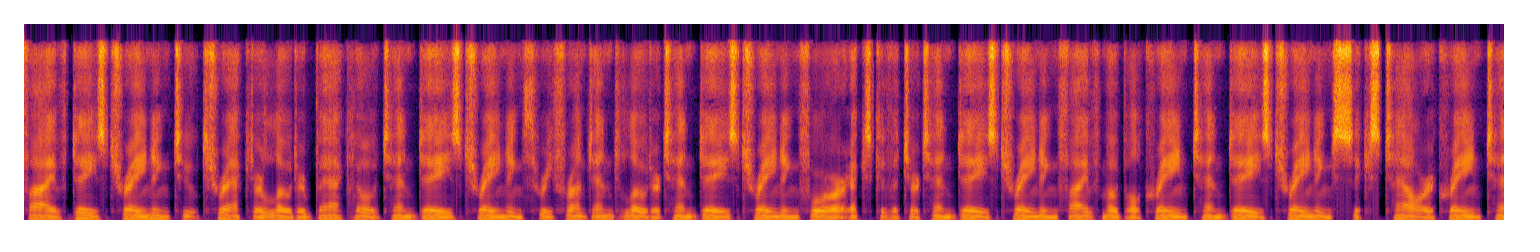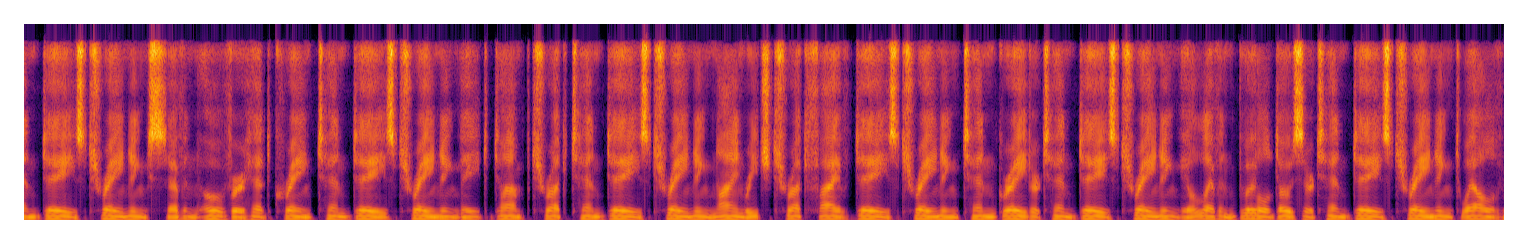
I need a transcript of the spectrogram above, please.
5 days training 2 tractor loader backhoe 10 days training 3 front end loader 10 days training 4 excavator 10 days training 5 mobile crane 10 days training 6 tower crane 10 days training 7 overhead crane 10 days training 8 dump truck 10 days training 9 reach truck 5 days training 10 grader 10 days training 11 bulldozer 10 days training 12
